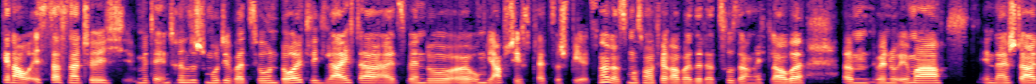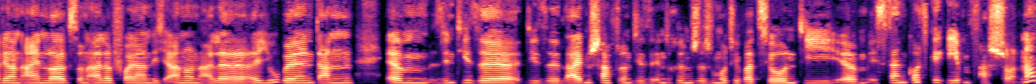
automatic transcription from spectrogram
genau, ist das natürlich mit der intrinsischen Motivation deutlich leichter, als wenn du äh, um die Abstiegsplätze spielst. Ne? Das muss man fairerweise dazu sagen. Ich glaube, ähm, wenn du immer in dein Stadion einläufst und alle feuern dich an und alle äh, jubeln, dann ähm, sind diese diese Leidenschaft und diese intrinsische Motivation, die ähm, ist dann Gott gegeben fast schon. Ne?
